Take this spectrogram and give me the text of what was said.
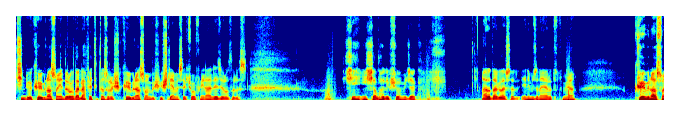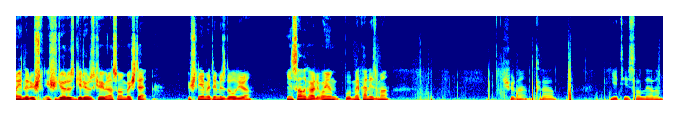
Şimdi o köy binası 17 o kadar laf ettikten sonra şu köy binası 15 işleyemesek çok fena rezil oluruz. Ki inşallah öyle bir şey olmayacak. Arada arkadaşlar elimizin ayarı tutmuyor. Köy binası 17'leri üç, üçlüyoruz. Geliyoruz köy binası 15'te üçleyemediğimiz de oluyor. İnsanlık hali oyun bu mekanizma. Şuradan kral. Yeti'yi sallayalım.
